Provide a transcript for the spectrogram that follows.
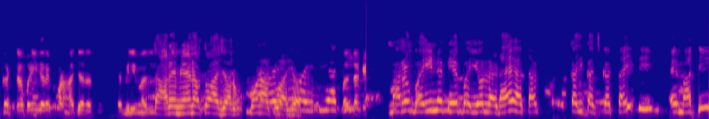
ઘટના બની ત્યારે કોણ હાજર હતું? તારે મેન હતો હાજર. કોણ હતું હાજર? મારો ભાઈ ને બે ભાઈઓ લડાયા હતા. કઈ કચકચ થઈ હતી એમાંથી.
